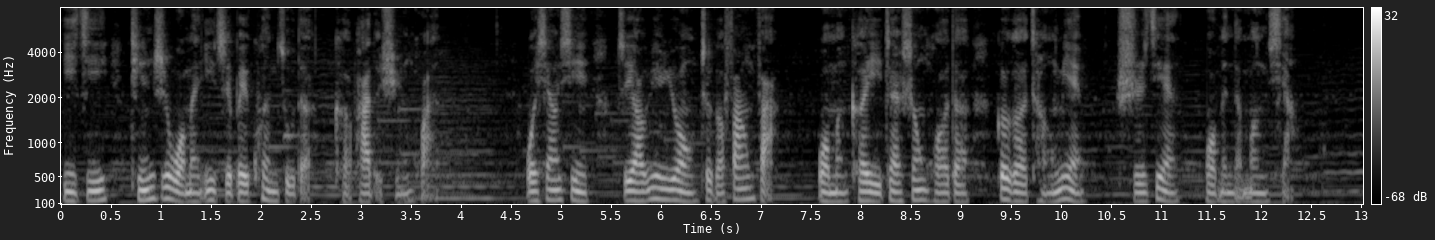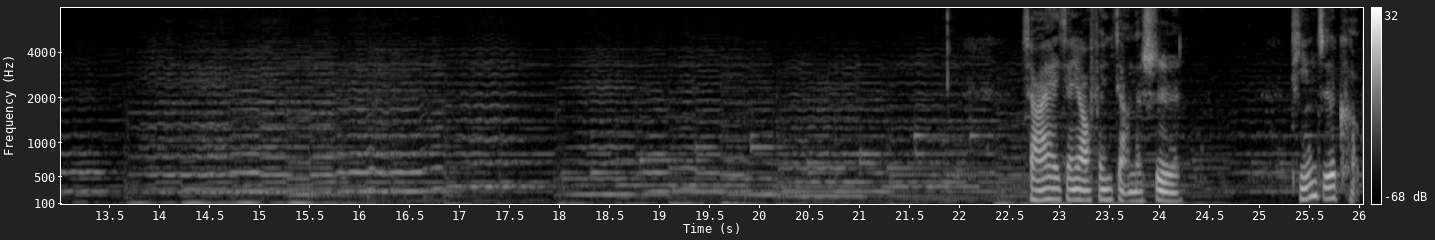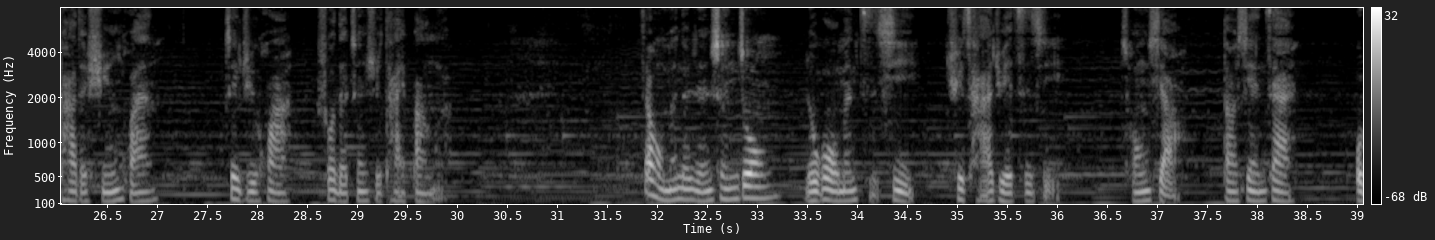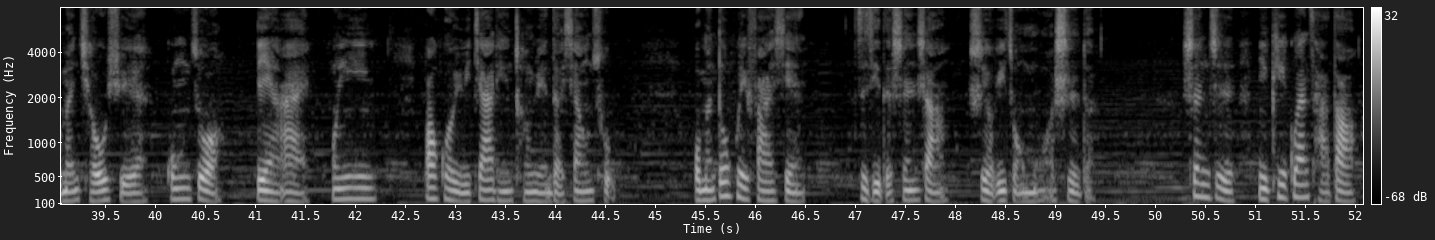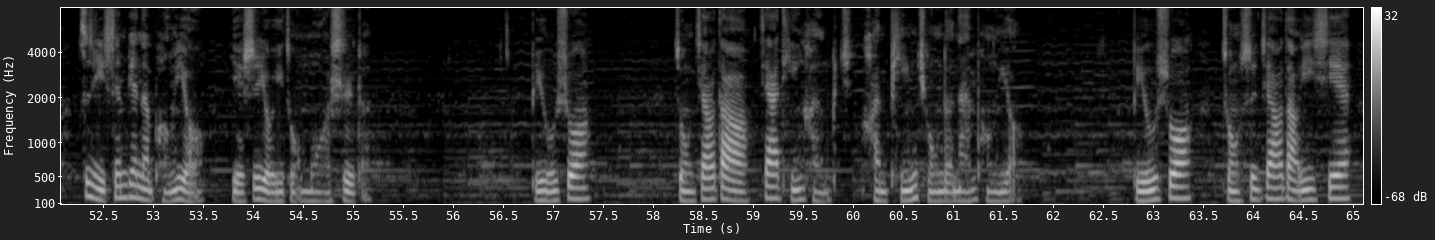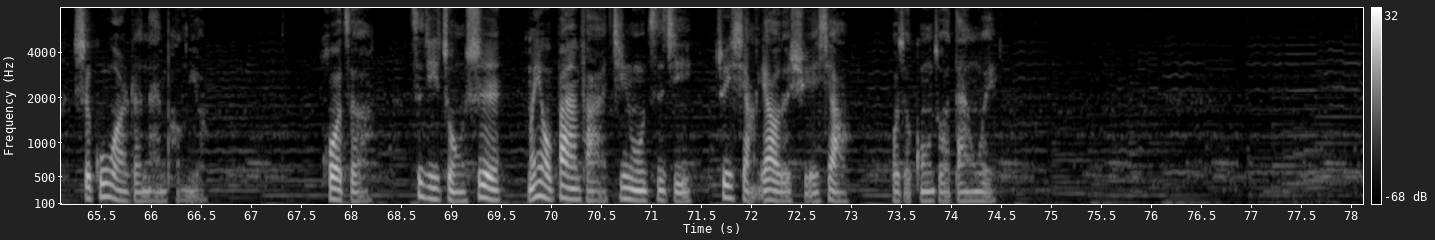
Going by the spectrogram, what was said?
以及停止我们一直被困住的可怕的循环。我相信，只要运用这个方法，我们可以在生活的各个层面实践我们的梦想。小爱将要分享的是。停止可怕的循环，这句话说的真是太棒了。在我们的人生中，如果我们仔细去察觉自己，从小到现在，我们求学、工作、恋爱、婚姻，包括与家庭成员的相处，我们都会发现自己的身上是有一种模式的。甚至你可以观察到自己身边的朋友。也是有一种模式的，比如说，总交到家庭很很贫穷的男朋友；比如说，总是交到一些是孤儿的男朋友；或者自己总是没有办法进入自己最想要的学校或者工作单位。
